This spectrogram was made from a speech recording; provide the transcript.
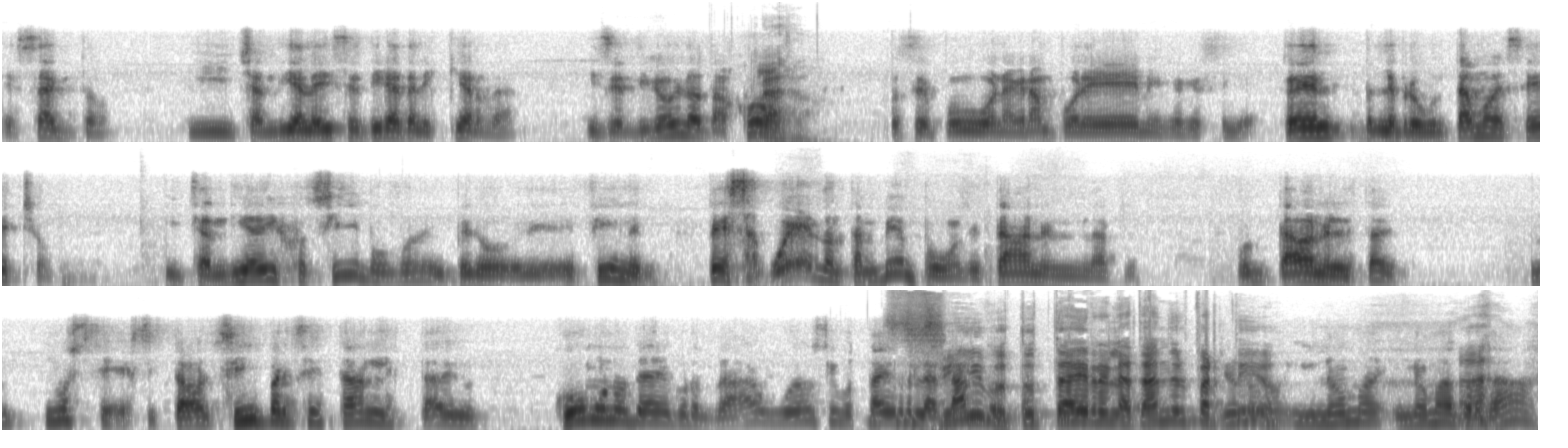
Exacto. Y Chandía le dice, tírate a la izquierda. Y se tiró y lo atajó. Claro. Entonces fue una gran polémica, qué sé yo. Entonces le preguntamos ese hecho. Y Chandía dijo, sí, pues, pero en fin, ustedes se acuerdan también, pues estaban en la estaban en el estadio no sé, si estaban, sí, parece que estaban en el estadio. ¿Cómo no te vas a acordar, weón? Si vos estabas relatando. Sí, pues tú estás relatando el partido. No, y, no me, y no me acordaba.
